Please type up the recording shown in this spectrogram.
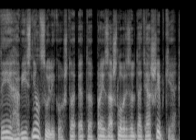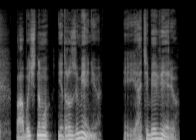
Ты объяснил Сулику, что это произошло в результате ошибки, по обычному недоразумению. Я тебе верю.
